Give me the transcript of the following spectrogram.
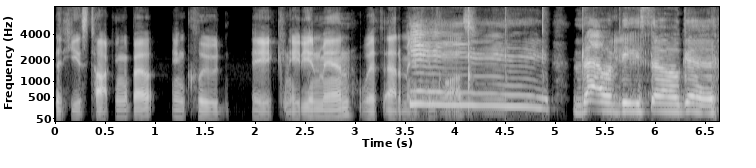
that he is talking about include a Canadian man with adamantium claws. That would be Yeah. so good.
